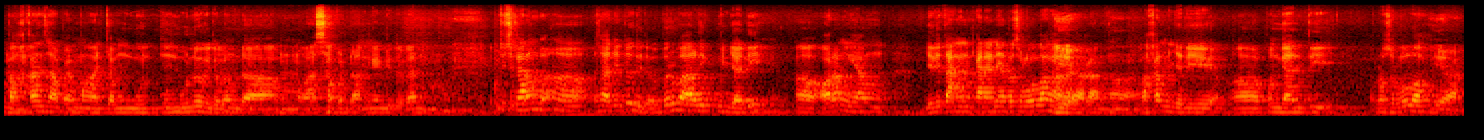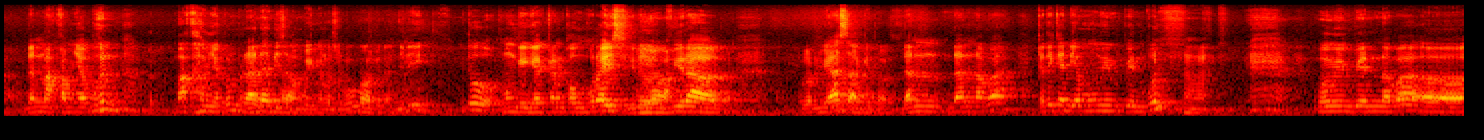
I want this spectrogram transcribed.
bahkan sampai mengancam membu- membunuh gitu kan udah Hmm. mengasah pedangnya gitu kan. Itu sekarang uh, saat itu gitu berbalik menjadi uh, orang yang jadi tangan kanannya Rasulullah lah Iya. kan. Hmm. Bahkan menjadi uh, pengganti Rasulullah Iya. dan makamnya pun makamnya pun berada di samping Rasulullah gitu. Jadi itu menggegerkan kaum Quraisy gitu, Iya. viral luar biasa gitu. Dan dan apa ketika dia memimpin pun Hmm. memimpin apa eh,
